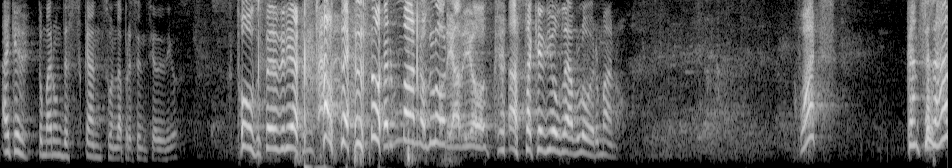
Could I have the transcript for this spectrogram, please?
Hay que tomar un descanso en la presencia de Dios. Todos ustedes dirían, aleluya, hermano, gloria a Dios. Hasta que Dios le habló, hermano. What? ¿Cancelar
